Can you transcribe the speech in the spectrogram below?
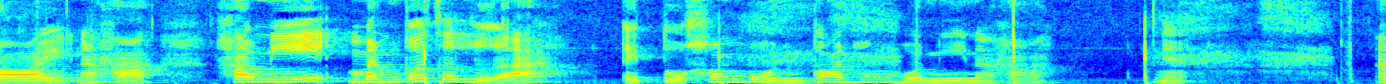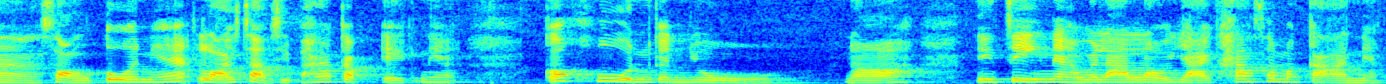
100 นะคะ คราวนี้มันก็จะเหลือไอตัวข้างบนก้อนข้างบนนี้นะคะ เนี่ย อ่าสองตัวเนี้ย135กับ x เนี่ย ก็คูณกันอยู่ เนาะ จริงๆ เนี่ย เวลาเราย้ายข้างสมการเนี่ย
